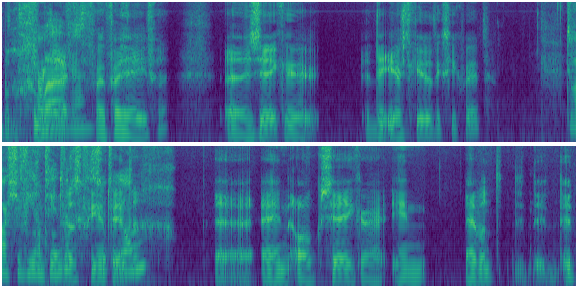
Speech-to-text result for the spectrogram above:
gemaakt, ver, verheven. zeker de eerste keer dat ik ziek werd. Toen was je 24? Toen was ik 24. en ook zeker in. want het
